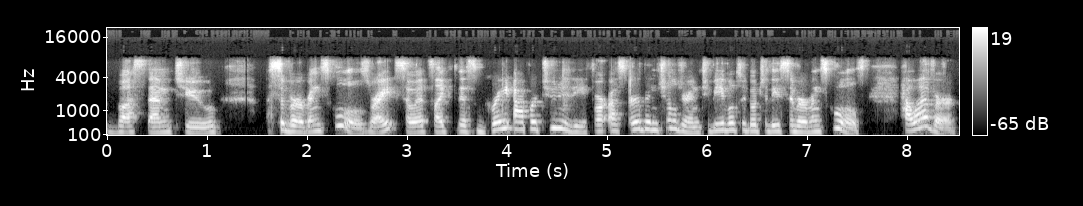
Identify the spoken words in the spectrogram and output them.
bus them to suburban schools, right? So it's like this great opportunity for us urban children to be able to go to these suburban schools. However,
